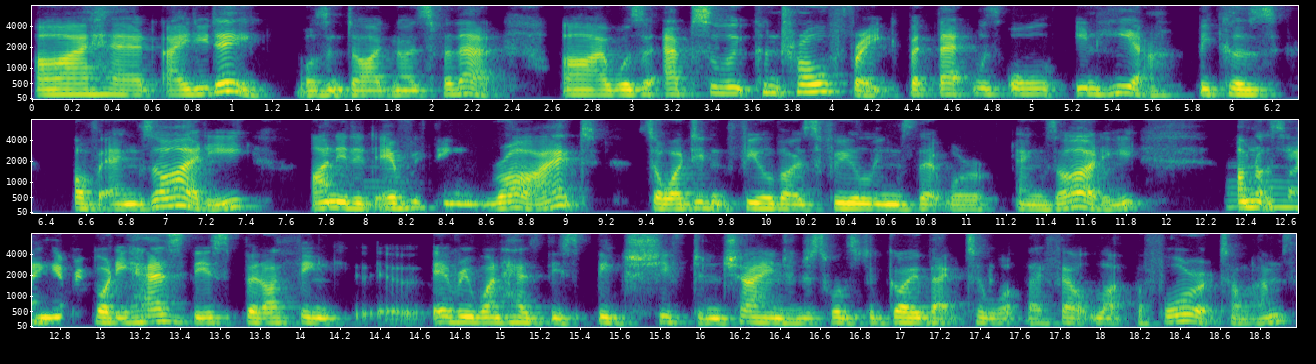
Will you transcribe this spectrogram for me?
I had ADD, wasn't diagnosed for that. I was an absolute control freak, but that was all in here because of anxiety. I needed everything right. So I didn't feel those feelings that were anxiety. I'm not saying everybody has this, but I think uh, everyone has this big shift and change and just wants to go back to what they felt like before at times.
